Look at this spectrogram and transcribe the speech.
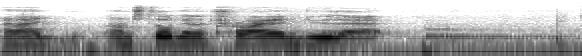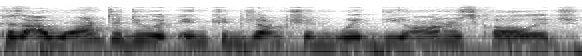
and I I'm still gonna try and do that because I want to do it in conjunction with the honors college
